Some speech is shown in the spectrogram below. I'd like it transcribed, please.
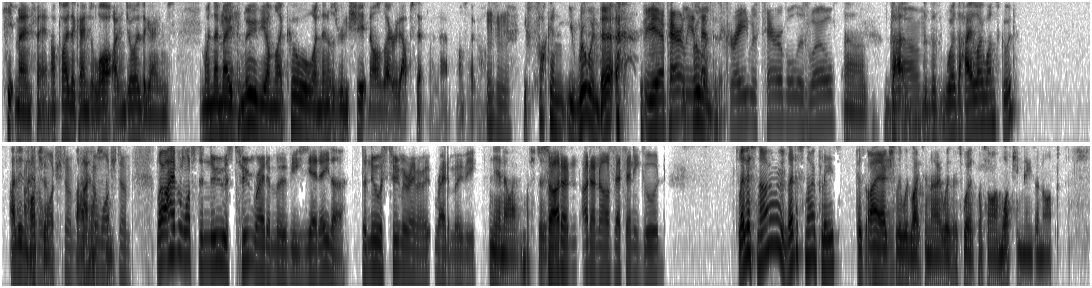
Hitman fan. I play the games a lot. I enjoy the games. And when they made Mhm. the movie, I'm like, cool. And then it was really shit, and I was like really upset by that. I was like, oh, Mhm. you fucking, you ruined it. Yeah, apparently Assassin's it. Creed was terrible as well. uh, that Um, the, the, were the Halo ones good? I didn't I watch haven't them. watched them. I I haven't haven't watched watched them. Like I haven't watched the newest Tomb Raider movies yet either. The newest Tomb Raider movie. Yeah, no, I haven't watched it. So I don't I don't know if that's any good. Let us know. Let us know, please, because I Mhm. actually would like to know whether it's worth my time watching these or not.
